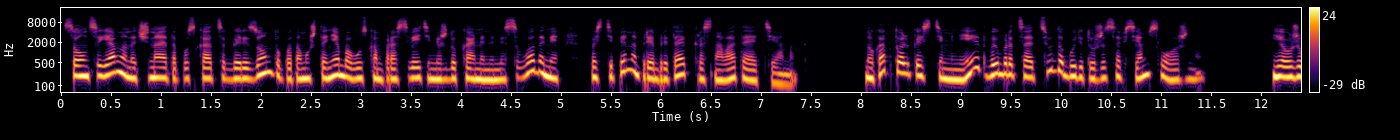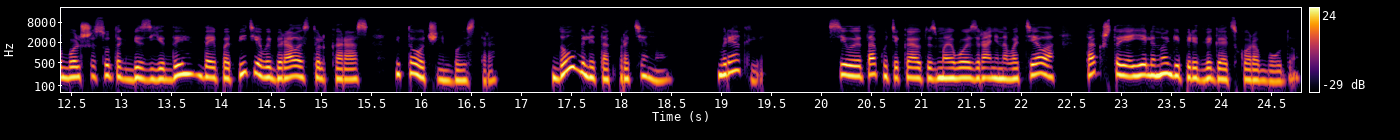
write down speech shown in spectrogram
Солнце явно начинает опускаться к горизонту, потому что небо в узком просвете между каменными сводами постепенно приобретает красноватый оттенок. Но как только стемнеет, выбраться отсюда будет уже совсем сложно. Я уже больше суток без еды, да и попить я выбиралась только раз, и то очень быстро. Долго ли так протяну? Вряд ли. Силы и так утекают из моего израненного тела, так что я еле ноги передвигать скоро буду.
